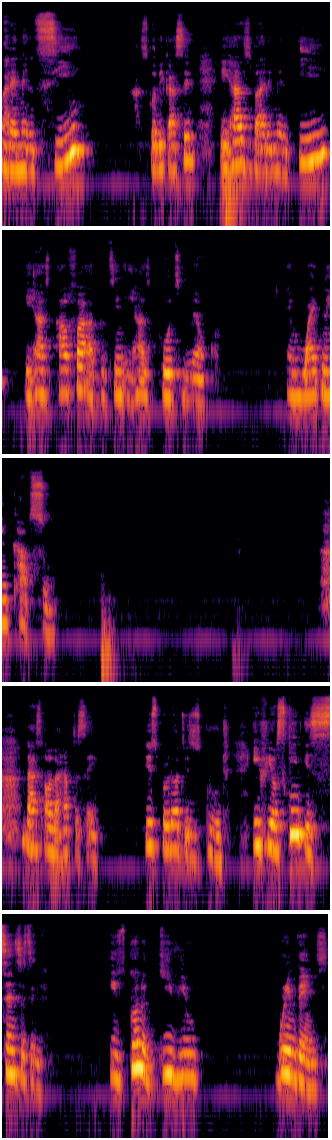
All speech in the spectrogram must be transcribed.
vitamin C, ascorbic acid. It has vitamin E. It has alpha arbutin. It has goat milk and whitening capsule. That's all I have to say. This product is good. If your skin is sensitive, it's going to give you green veins.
